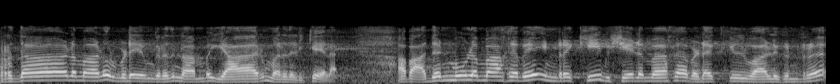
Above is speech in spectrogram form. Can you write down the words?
பிரதானமான ஒரு விடயங்கிறது நாம் யாரும் மறுதளிக்க இயலாது. அப்போ அதன் மூலமாகவே இன்றைக்கு விசேடமாக வடக்கில் வாழுகின்ற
